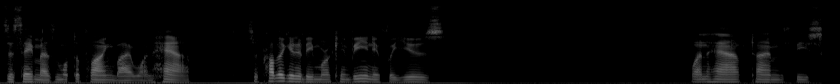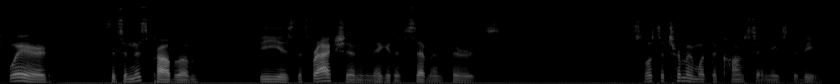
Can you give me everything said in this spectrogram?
is the same as multiplying by 1 half. So it's probably going to be more convenient if we use 1 half times b squared, since in this problem b is the fraction negative 7 thirds. So let's determine what the constant needs to be.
